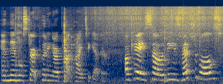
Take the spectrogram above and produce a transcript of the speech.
and then we'll start putting our pot pie together. Okay, so these vegetables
